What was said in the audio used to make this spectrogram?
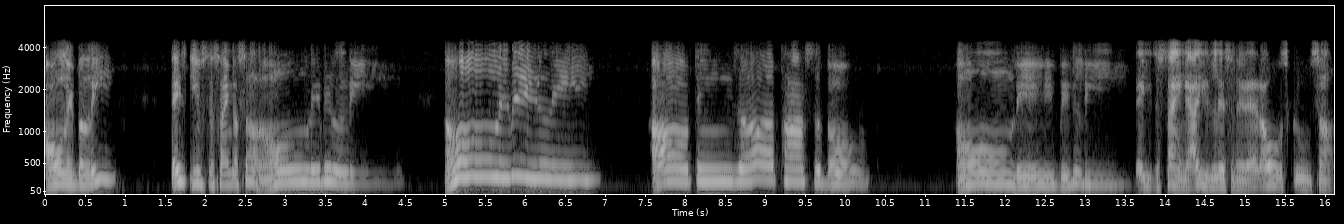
Only believe. They used to sing a song, Only believe, only believe. All things are possible. Only believe. They used to sing that. I used to listen to that old school song.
